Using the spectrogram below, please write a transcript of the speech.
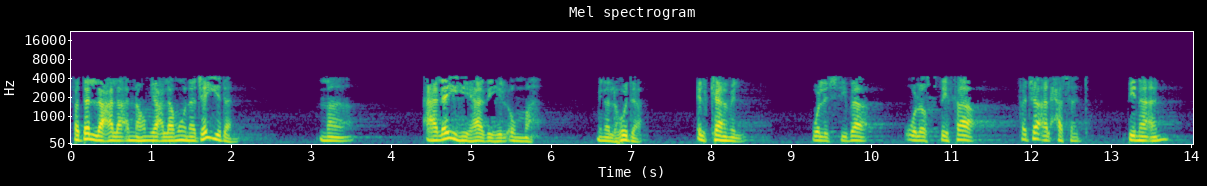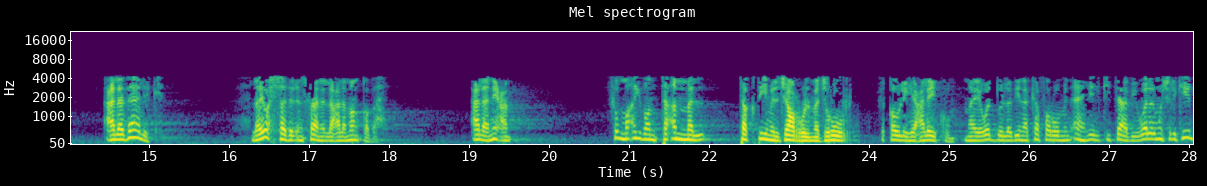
فدل على أنهم يعلمون جيدا ما عليه هذه الأمة من الهدى الكامل. والاجتباء والاصطفاء فجاء الحسد بناء على ذلك. لا يحسد الإنسان إلا على منقبة على نعم. ثم أيضا تأمل تقديم الجار والمجرور في قوله عليكم ما يود الذين كفروا من أهل الكتاب ولا المشركين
